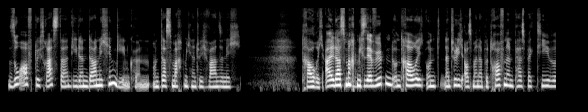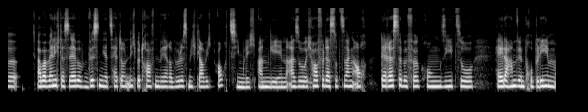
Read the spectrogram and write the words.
so oft durchs Raster, die dann da nicht hingehen können. Und das macht mich natürlich wahnsinnig traurig. All das macht mich sehr wütend und traurig und natürlich aus meiner betroffenen Perspektive. Aber wenn ich dasselbe Wissen jetzt hätte und nicht betroffen wäre, würde es mich, glaube ich, auch ziemlich angehen. Also ich hoffe, dass sozusagen auch der Rest der Bevölkerung sieht so, hey, da haben wir ein Problem.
